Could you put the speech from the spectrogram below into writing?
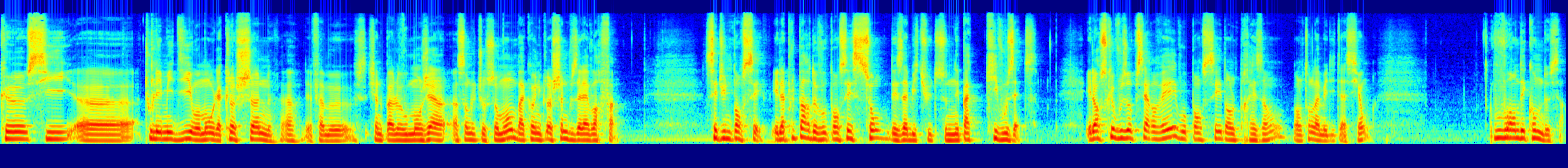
Que si euh, tous les midis, au moment où la cloche sonne, hein, les fameux ne pas vous manger un, sandwich au saumon, bah, quand une cloche sonne, vous allez avoir faim. C'est une pensée. Et la plupart de vos pensées sont des habitudes. Ce n'est pas qui vous êtes. Et lorsque vous observez vos pensées dans le présent, dans le temps de la méditation, vous vous rendez compte de ça.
